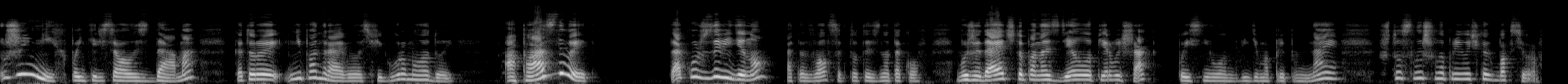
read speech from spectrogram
жених?» — поинтересовалась дама, которая не понравилась фигура молодой. «Опаздывает?» «Так уж заведено», — отозвался кто-то из знатоков. «Выжидает, чтобы она сделала первый шаг», — пояснил он, видимо, припоминая, что слышал о привычках боксеров.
